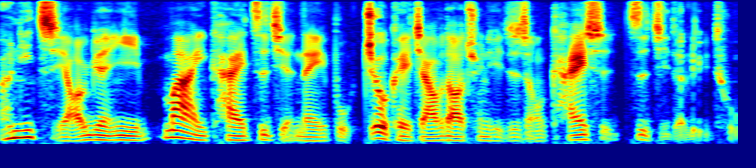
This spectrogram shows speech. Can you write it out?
而你只要愿意迈开自己的那一步，就可以加入到群体之中，开始自己的旅途。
